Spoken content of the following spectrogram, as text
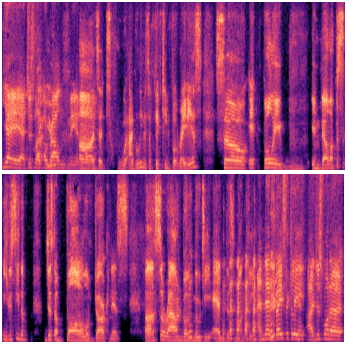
yeah, yeah, yeah, just like Uh, you- around me. And Uh, it's a tw- I believe it's a 15 foot radius, so it fully envelops. You see the just a ball of darkness uh, surround both Muti and this monkey. and then basically i just want to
